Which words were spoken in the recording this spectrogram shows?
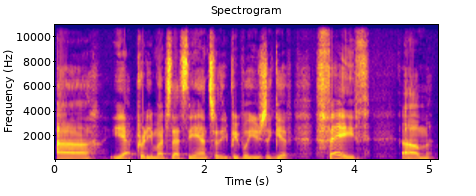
uh, yeah, pretty much that's the answer that people usually give. Faith um,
